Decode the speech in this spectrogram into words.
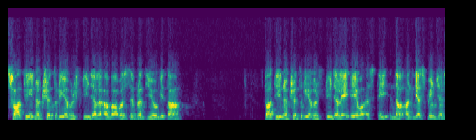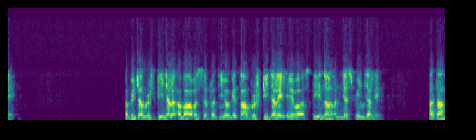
स्वातिनक्षत्रीयवृष्टिजल अभावस्य प्रतियोगिता स्वातिनक्षत्रीयवृष्टिजले एव अस्ति, न अन्यस्मिन् जले। अपि च वृष्टिजल अभावस्य प्रतियोगिता वृष्टिजले एव अस्ति, न अन्यस्मिन् जले। अतः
